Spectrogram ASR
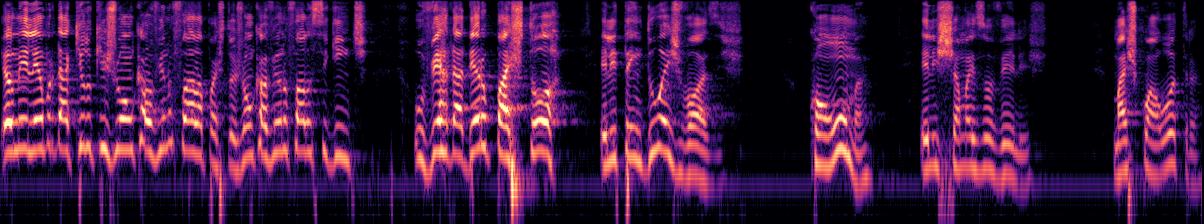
Eu me lembro daquilo que João Calvino fala, pastor. João Calvino fala o seguinte: o verdadeiro pastor, ele tem duas vozes. Com uma, ele chama as ovelhas, mas com a outra,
